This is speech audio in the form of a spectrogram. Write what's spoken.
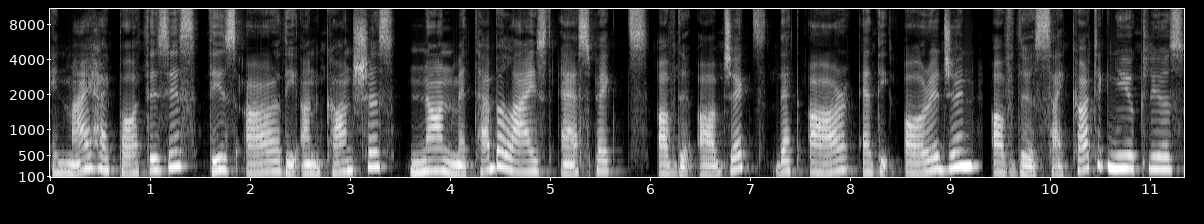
In my hypothesis, these are the unconscious, non metabolized aspects of the objects that are at the origin of the psychotic nucleus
